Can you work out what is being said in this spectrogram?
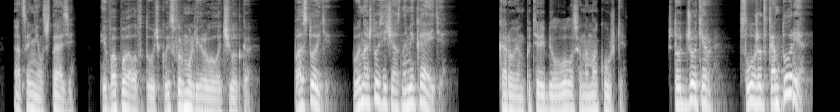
– оценил Штази. И попала в точку, и сформулировала четко. «Постойте, вы на что сейчас намекаете?» Коровин потеребил волосы на макушке. «Что Джокер служит в конторе?»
